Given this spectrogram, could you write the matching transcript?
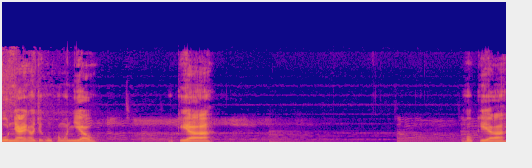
Bốn nháy thôi chứ cũng không có nhiều. Kìa. Ô kìa.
